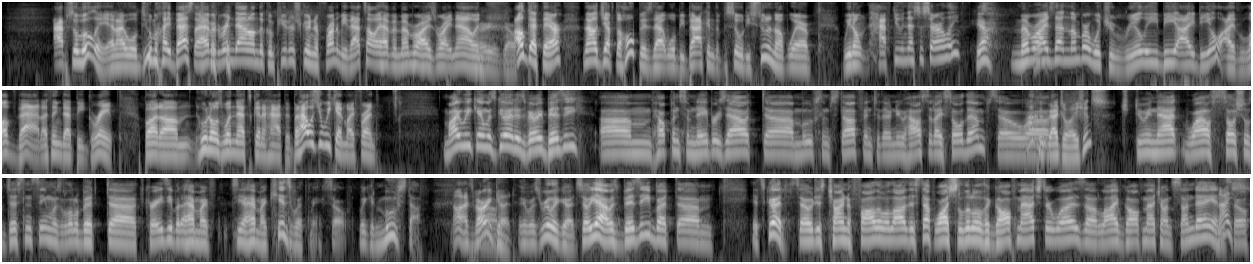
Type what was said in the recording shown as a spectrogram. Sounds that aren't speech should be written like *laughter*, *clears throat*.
Absolutely, and I will do *laughs* my best. I have it written down on the computer screen in front of me. That's how I have it memorized right now, and There you go. I'll get there. Now, Jeff, the hope is that we'll be back in the facility soon enough where we don't have to necessarily Yeah. memorize that number, which would really be ideal. I'd love that. I think that'd be great. But um, who knows when that's going to happen. But how was your weekend, my friend? My weekend was good. It was very busy. Um, helping some neighbors out, uh, move some stuff into their new house that I sold them. So Well, uh, congratulations. doing that while social distancing was a little bit uh, crazy, but I have my see I have my kids with me, so we can move stuff. Oh, that's very Um, good. It was really good. So yeah, I was busy, but um, it's good. So just trying to follow a lot of this stuff. Watched a little of the golf match there was a live golf match on Sunday, and Nice. so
